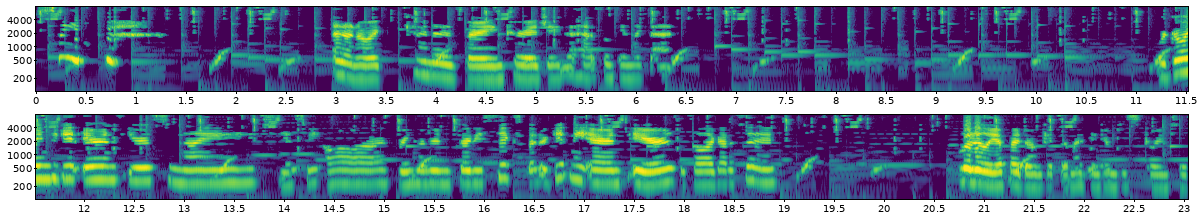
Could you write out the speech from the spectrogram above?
Sweet. I don't know, it kind of is very encouraging to have something like that. We're going to get Arin's ears tonight. Yes, we are. 336. Better get me Arin's ears. That's all I gotta say. Literally, if I don't get them, I think I'm just going to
